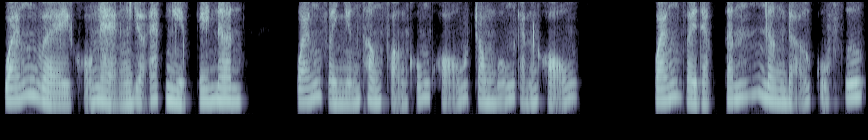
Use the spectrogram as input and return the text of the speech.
quán về khổ nạn do ác nghiệp gây nên quán về những thân phận khốn khổ trong bốn cảnh khổ quán về đặc tánh nâng đỡ của phước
